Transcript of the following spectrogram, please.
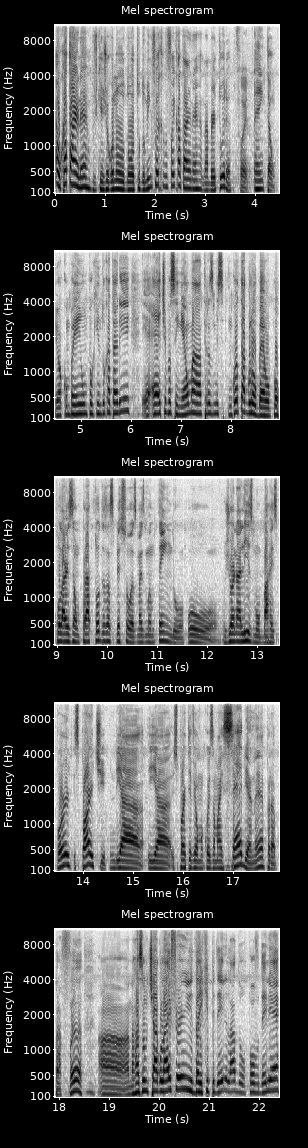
É, o Qatar, né? Porque quem jogou no, no outro domingo foi, foi Qatar, né? Na abertura. Foi. É, então, eu acompanhei um pouquinho do Qatar e é, é tipo assim, é uma transmissão... Enquanto a Globo é o popularzão pra todas as pessoas, mas mantendo o jornalismo barra espor- esporte, e a, e a Sport TV é uma coisa mais séria, né, pra, pra fã, a, a narração do Thiago Leifert e da equipe dele lá, do povo dele, é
